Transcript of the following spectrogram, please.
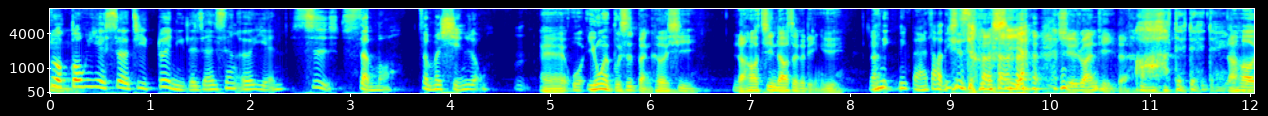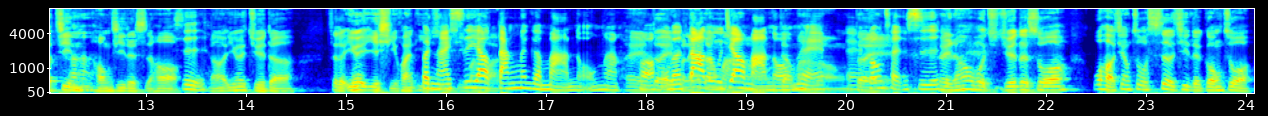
做工业设计对你的人生而言是什么？怎么形容？嗯，哎，我因为不是本科系，然后进到这个领域。你你本来到底是什么系啊？学软体的 啊，对对对。然后进宏基的时候是，然后因为觉得。这个因为也喜欢，本来是要当那个码农啊，我们大陆叫码农，嘿，工程师。对，然后我就觉得说，我好像做设计的工作，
